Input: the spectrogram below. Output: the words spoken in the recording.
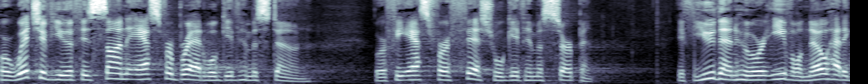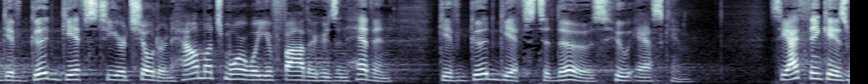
Or which of you, if his son asks for bread, will give him a stone? Or if he asks for a fish, will give him a serpent? If you then, who are evil, know how to give good gifts to your children, how much more will your Father who's in heaven? Give good gifts to those who ask him. See, I think, is,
